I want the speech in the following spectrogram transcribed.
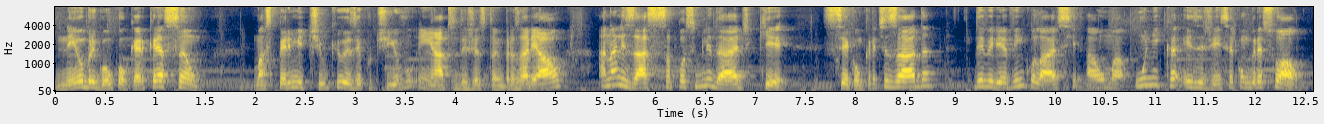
nem obrigou qualquer criação, mas permitiu que o executivo, em atos de gestão empresarial, analisasse essa possibilidade que, se concretizada, deveria vincular-se a uma única exigência congressual:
